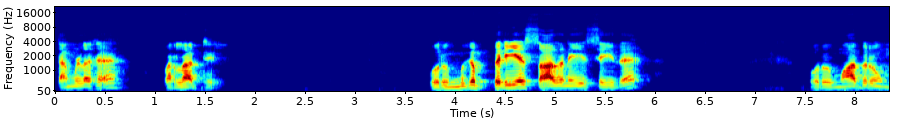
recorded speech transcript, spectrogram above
தமிழக வரலாற்றில் ஒரு மிகப்பெரிய சாதனையை செய்த ஒரு மாபெரும்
